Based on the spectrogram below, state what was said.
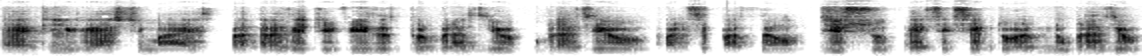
é, que investe mais para trazer divisas para o Brasil. O Brasil, a participação disso, desse setor no Brasil,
